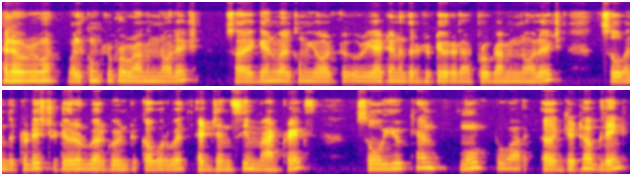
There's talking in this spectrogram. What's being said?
Hello everyone, welcome to Programming Knowledge. So I again welcome you all to yet another tutorial at Programming Knowledge. So in the today's tutorial we are going to cover with adjacency matrix. So you can move to our uh, GitHub link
